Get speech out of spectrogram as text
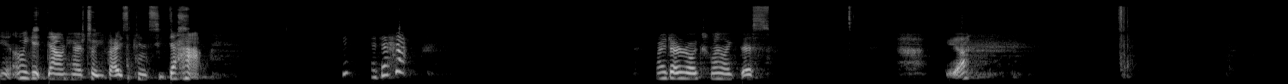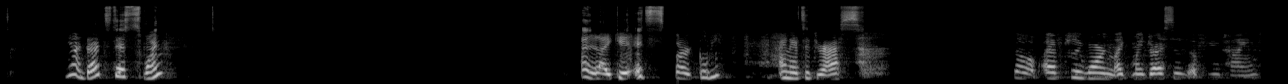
Let me get down here so you guys can see the hat. A hat. My daughter likes one like this. Yeah. Yeah, that's this one. I like it. It's sparkly and it's a dress. So I've actually worn like my dresses a few times.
